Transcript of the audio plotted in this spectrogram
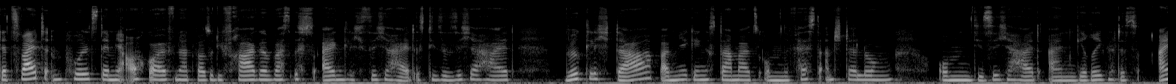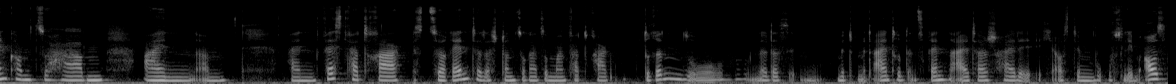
Der zweite Impuls, der mir auch geholfen hat, war so die Frage, was ist eigentlich Sicherheit? Ist diese Sicherheit wirklich da? Bei mir ging es damals um eine Festanstellung, um die Sicherheit, ein geregeltes Einkommen zu haben, ein ähm, einen Festvertrag bis zur Rente, das stand sogar so in meinem Vertrag drin, so, ne, dass mit, mit Eintritt ins Rentenalter scheide ich aus dem Berufsleben aus.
